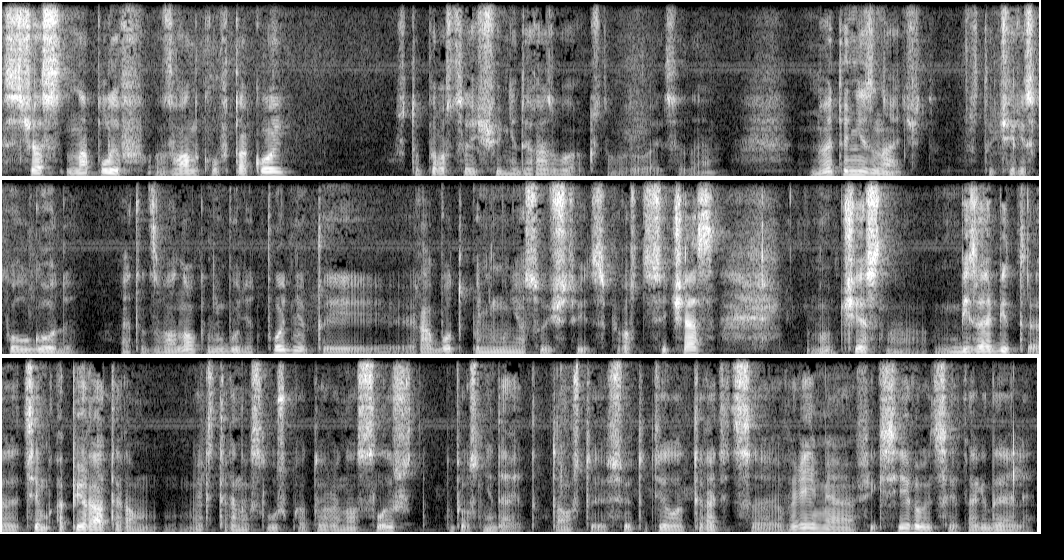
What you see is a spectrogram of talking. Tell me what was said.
Сейчас наплыв звонков такой, что просто еще не до разборок, что называется, да. Но это не значит, что через полгода этот звонок не будет поднят и работа по нему не осуществится. Просто сейчас, ну, честно, без обид э, тем операторам экстренных служб, которые нас слышат, ну, просто не до потому что все это дело тратится время, фиксируется и так далее.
